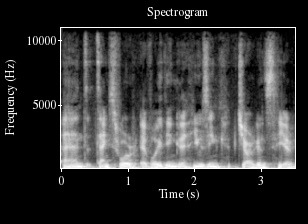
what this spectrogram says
And thanks for avoiding uh, using jargons here.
